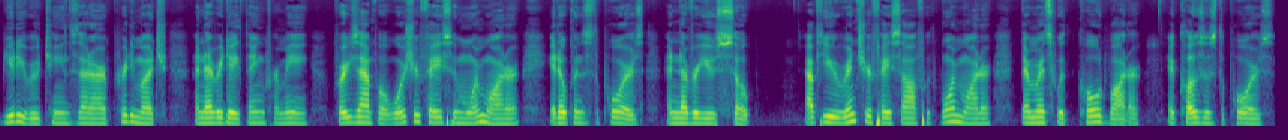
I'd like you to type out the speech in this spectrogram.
beauty routines that are pretty much an everyday thing for me. For example, wash your face in warm water, it opens the pores, and never use soap. After you rinse your face off with warm water, then rinse with cold water. It closes the pores.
